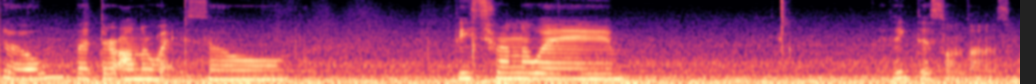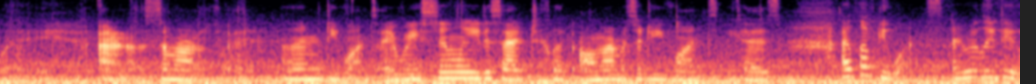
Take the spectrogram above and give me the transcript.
go, but they're on their way. So these two are on the way. I think this one's on its way. I don't know, somewhere on its way. And then D1s. I recently decided to collect all members of D1s because I love D1s. I really do.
